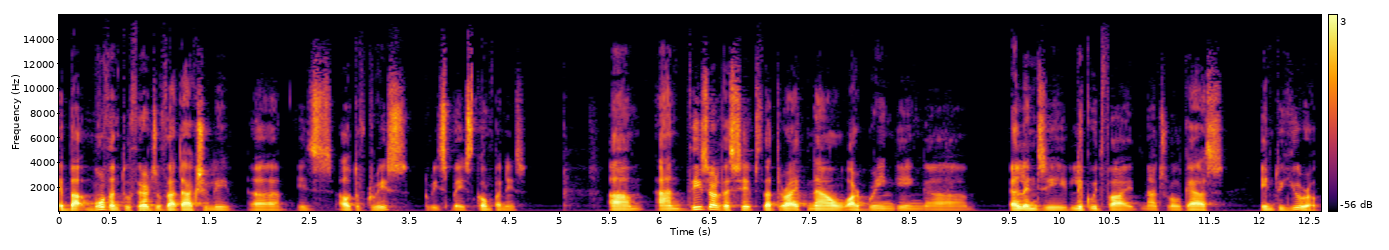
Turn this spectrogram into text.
about more than two-thirds of that actually uh, is out of Greece, Greece-based companies. Um, and these are the ships that right now are bringing uh, LNG, liquefied natural gas, into Europe.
